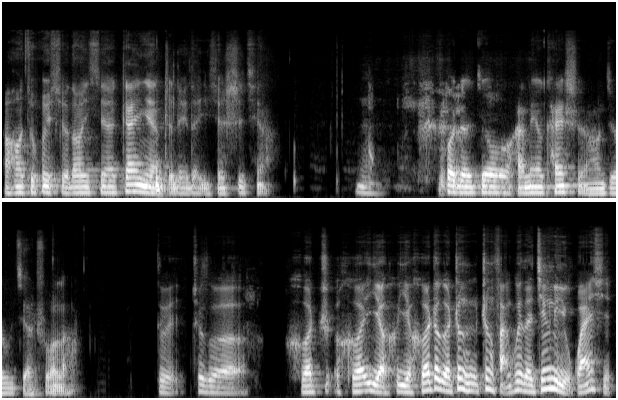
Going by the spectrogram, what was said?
然后就会学到一些概念之类的一些事情，嗯，或者就还没有开始，然后就结束了。对，这个和这和也和也和这个正正反馈的经历有关系。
